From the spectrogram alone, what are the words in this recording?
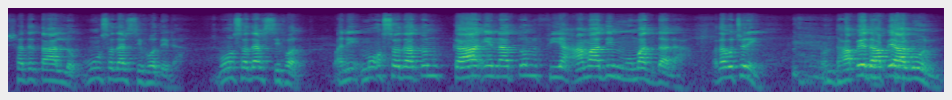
সাথে তাল্লুক মুসদার সিফত এটা। মুসদার সিফত। মানে মুসদাতুন কাইনাতুন ফিয়া আমাদিন মুমাদ্দাদা। কথা বুঝছ নি? ধাপে ধাপে আগুন।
